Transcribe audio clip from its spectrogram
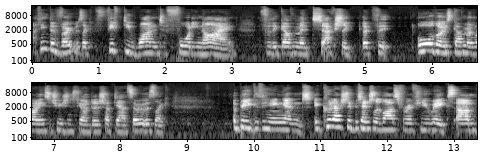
I think the vote was like 51 to 49 for the government to actually, like, for all those government run institutions to go into shutdown. So it was like a big thing and it could actually potentially last for a few weeks. Um,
